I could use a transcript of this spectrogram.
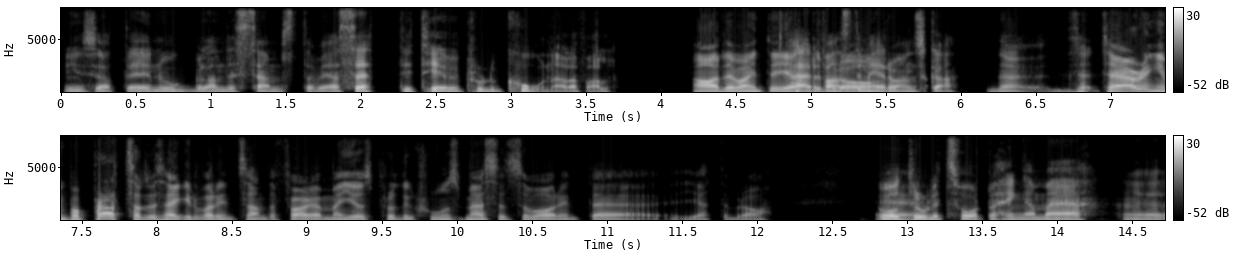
minns att det är nog bland det sämsta vi har sett i tv-produktion i alla fall. Ja, det var inte jättebra. Här fanns det mer att önska. Nej, Tävlingen på plats hade säkert varit intressant att följa, men just produktionsmässigt så var det inte jättebra. Det var Eh, otroligt svårt att hänga med. Eh,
